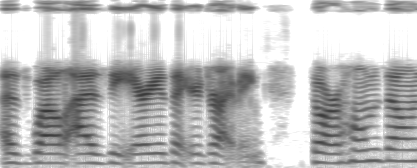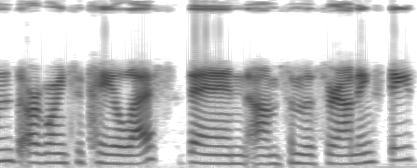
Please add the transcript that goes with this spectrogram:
as well as the areas that you're driving. So our home zones are going to pay less than um, some of the surrounding states,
